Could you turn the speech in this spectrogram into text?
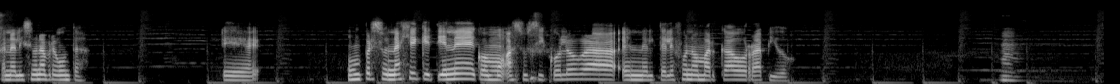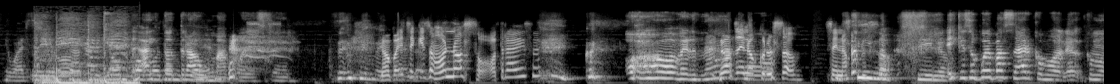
Analicé una pregunta. Eh, un personaje que tiene como a su psicóloga en el teléfono marcado rápido. Mm, Igual poco Alto también. trauma puede ser. No, parece que somos nosotras eso. Oh, ¿verdad? No, se nos cruzó, se nos Sí, cruzó. no, sí, no. Es que eso puede pasar, como, como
